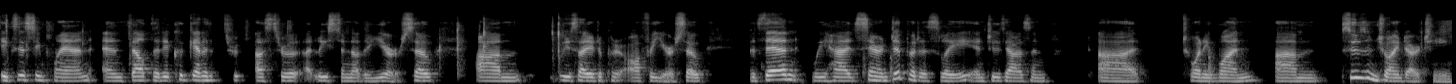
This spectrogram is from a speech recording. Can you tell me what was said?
existing plan and felt that it could get us through at least another year. So um, we decided to put it off a year. So but then we had serendipitously in 2021, um, Susan joined our team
